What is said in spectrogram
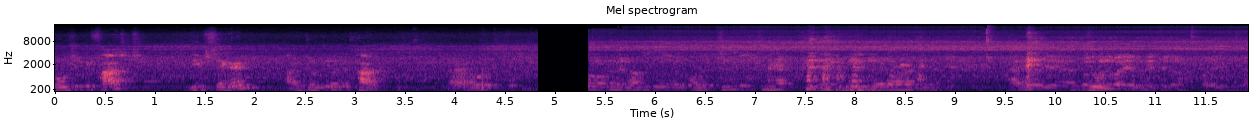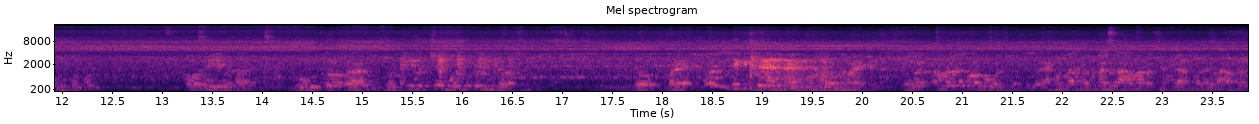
কৌশিকী ফার্স্ট দ্বীপ সেকেন্ড আর জ্যোতি হচ্ছে থার্ড হ্যাঁ জ্যোতি হচ্ছে বন্ধুকে দিতে পারছে তো মানে দেখি বন্ধু যখন হয়। এবার আমরা একটা গল্প করছিলাম এখন আপনার কথা হলো আমার ক্ষেত্রে আপনার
